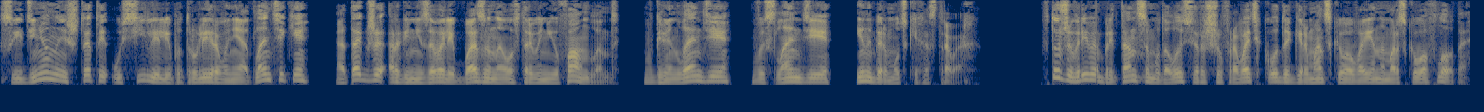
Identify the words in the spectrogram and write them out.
Соединенные Штаты усилили патрулирование Атлантики, а также организовали базы на острове Ньюфаундленд, в Гренландии, в Исландии и на Бермудских островах. В то же время британцам удалось расшифровать коды германского военно-морского флота,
